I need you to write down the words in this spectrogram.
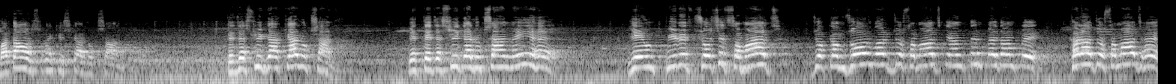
बताओ इसमें किसका नुकसान है? तेजस्वी का क्या नुकसान है? ये तेजस्वी का नुकसान नहीं है। ये उन पीड़ित शोषित समाज, जो कमज़ोर वर्ग, जो समाज के अंतिम पैदान पे खड़ा जो समाज है,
